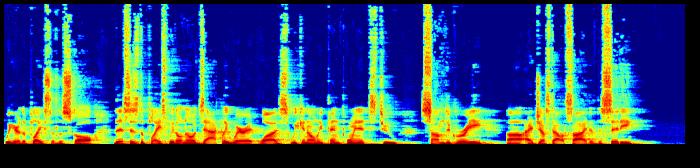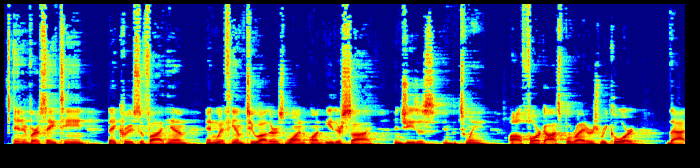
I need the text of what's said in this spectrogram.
we hear the place of the skull. This is the place. We don't know exactly where it was. We can only pinpoint it to some degree uh, just outside of the city. And in verse 18, they crucified him, and with him two others, one on either side, and Jesus in between. All four gospel writers record that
